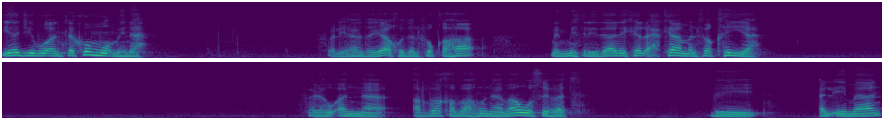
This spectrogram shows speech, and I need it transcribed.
يجب أن تكون مؤمنة. فلهذا يأخذ الفقهاء من مثل ذلك الأحكام الفقهية. فلو أن الرقبة هنا ما وصفت بالإيمان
